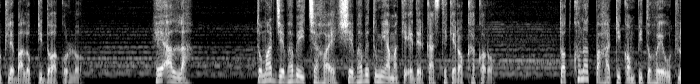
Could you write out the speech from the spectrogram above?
উঠলে বালকটি দোয়া করল, হে আল্লাহ, তোমার যেভাবে ইচ্ছা হয়, সেভাবে তুমি আমাকে এদের কাছ থেকে রক্ষা করো। তৎক্ষণাৎ পাহাড়টি কম্পিত হয়ে উঠল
